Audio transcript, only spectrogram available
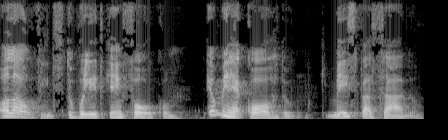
Olá, ouvintes do Política em Foco. Eu me recordo que mês passado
